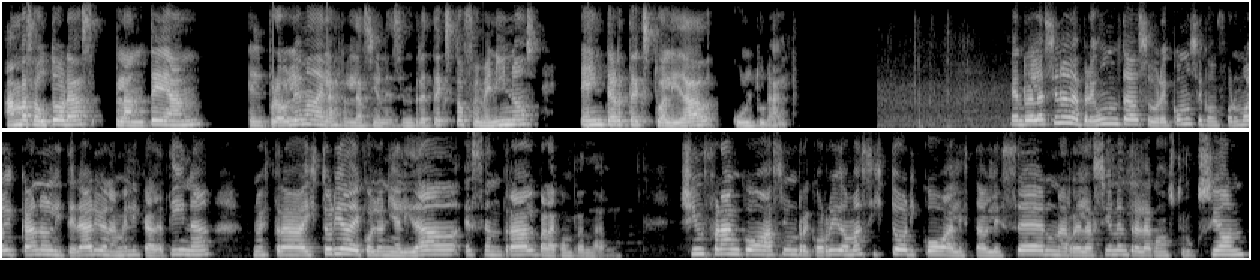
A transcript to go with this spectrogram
Ambas autoras plantean el problema de las relaciones entre textos femeninos e intertextualidad cultural. En relación a la pregunta sobre cómo se conformó el canon literario en América Latina, nuestra historia de colonialidad es central para comprenderlo. Jim Franco hace un recorrido más histórico al establecer una relación entre la construcción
